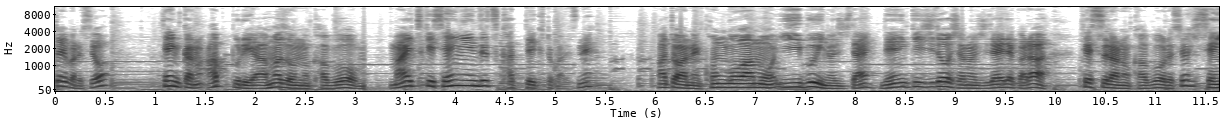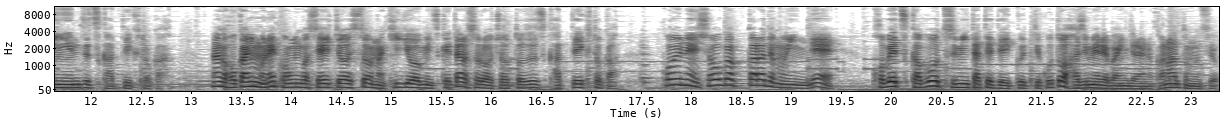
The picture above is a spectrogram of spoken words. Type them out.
例えばですよ、天下のアップルやアマゾンの株を毎月1000円ずつ買っていくとかですね。あとはね、今後はもう EV の時代、電気自動車の時代だから、テスラの株をですよ、1000円ずつ買っていくとか。なんか他にもね、今後成長しそうな企業を見つけたらそれをちょっとずつ買っていくとか。こういうね、少額からでもいいんで、個別株を積み立てていくってことを始めればいいんじゃないのかなと思うんですよ。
